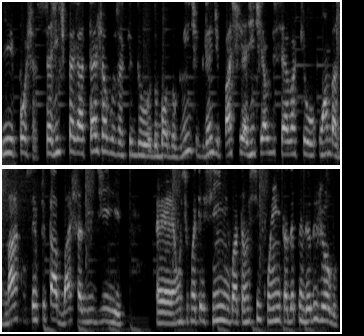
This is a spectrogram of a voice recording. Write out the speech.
E, poxa, se a gente pegar até jogos aqui do, do Bodoglint, grande parte a gente já observa que o, o ambas marcas sempre está abaixo ali de é, 1,55 até 1,50, dependendo do jogo.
